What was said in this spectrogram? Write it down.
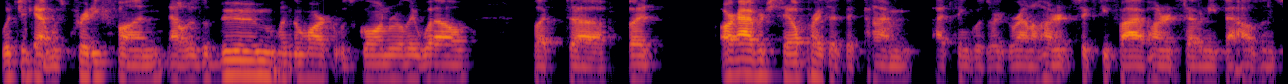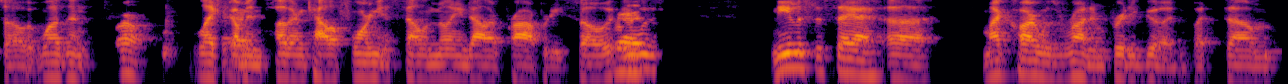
which again was pretty fun. Now it was a boom when the market was going really well, but uh, but our average sale price at the time I think was like around 165, 170,000. So it wasn't wow. like I'm in Southern California selling million dollar properties. So it, right. it was needless to say, uh, my car was running pretty good. But um,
